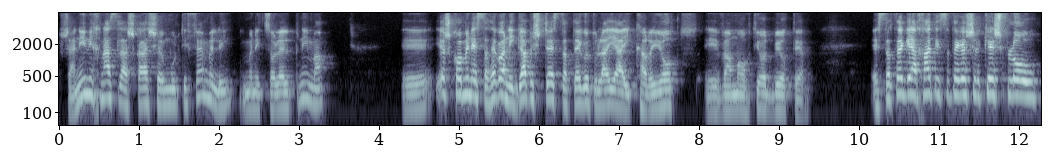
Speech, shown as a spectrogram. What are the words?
כשאני נכנס להשקעה של מולטי פמילי, אם אני צולל פנימה, יש כל מיני אסטרטגיות, אני אגע בשתי אסטרטגיות אולי העיקריות והמהותיות ביותר. אסטרטגיה אחת היא אסטרטגיה של cash flow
